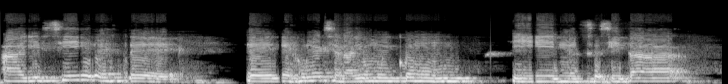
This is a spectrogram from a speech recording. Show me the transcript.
Ahí sí, este, eh, es un escenario muy común y necesita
